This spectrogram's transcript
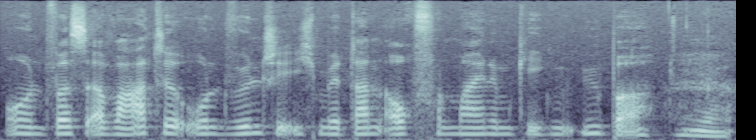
und was erwarte und wünsche ich mir dann auch von meinem Gegenüber. Ja.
